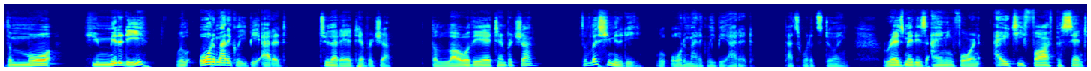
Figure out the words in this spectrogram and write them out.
the more humidity will automatically be added to that air temperature. The lower the air temperature, the less humidity will automatically be added. That's what it's doing. ResMed is aiming for an 85%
